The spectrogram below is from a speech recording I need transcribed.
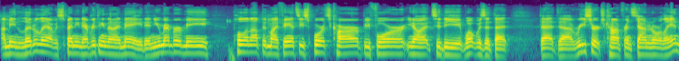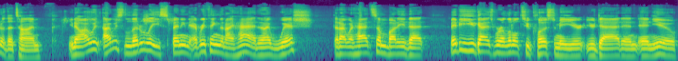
I mean, literally, I was spending everything that I made. And you remember me pulling up in my fancy sports car before, you know, to the what was it that that uh, research conference down in Orlando at the time. You know, I was I was literally spending everything that I had, and I wish that I would had somebody that maybe you guys were a little too close to me, your your dad and and you.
